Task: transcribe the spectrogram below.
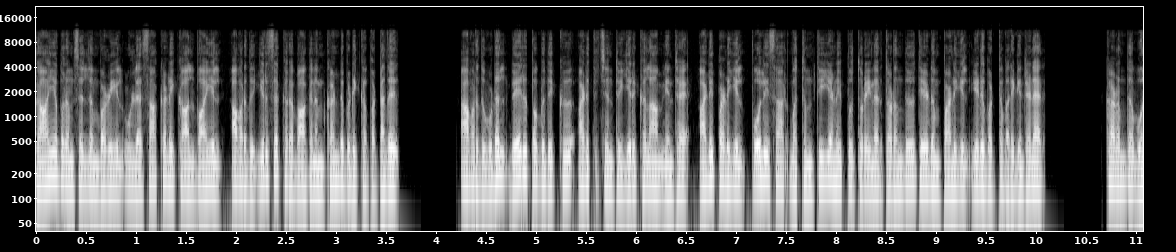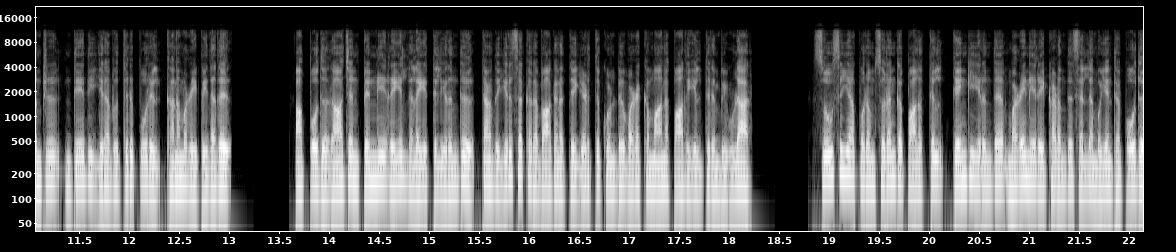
ராயபுரம் செல்லும் வழியில் உள்ள சாக்கடை கால்வாயில் அவரது இருசக்கர வாகனம் கண்டுபிடிக்கப்பட்டது. அவரது உடல் வேறு பகுதிக்கு அடித்துச் சென்று இருக்கலாம் என்ற அடிப்படையில் போலீசார் மற்றும் தீயணைப்புத்துறையினர் தொடர்ந்து தேடும் பணியில் ஈடுபட்டு வருகின்றனர். கடந்த ஒன்று தேதி இரவு திருப்பூரில் கனமழை பெய்தது. அப்போது ராஜன் பெண்ணி ரயில் நிலையத்தில் இருந்து தனது இருசக்கர வாகனத்தை எடுத்துக்கொண்டு வழக்கமான பாதையில் திரும்பியுள்ளார். சூசையாபுரம் சுரங்க பாலத்தில் தேங்கியிருந்த மழைநீரை கடந்து செல்ல முயன்றபோது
